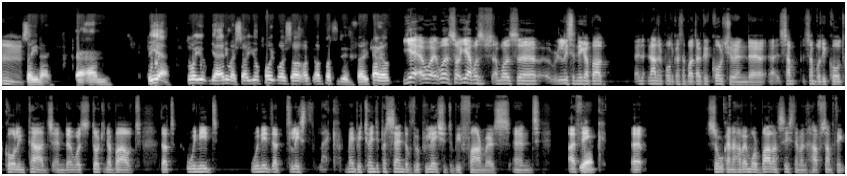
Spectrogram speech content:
Mm. So, you know, but, um, but yeah, so what you, yeah, anyway, so your point was, I've, I've got to do, so carry on. Yeah, well, so yeah, I was I was uh, listening about another podcast about agriculture, and uh, uh, some somebody called Colin Tudge, and uh, was talking about that we need we need at least like maybe twenty percent of the population to be farmers, and I think uh, so we can have a more balanced system and have something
